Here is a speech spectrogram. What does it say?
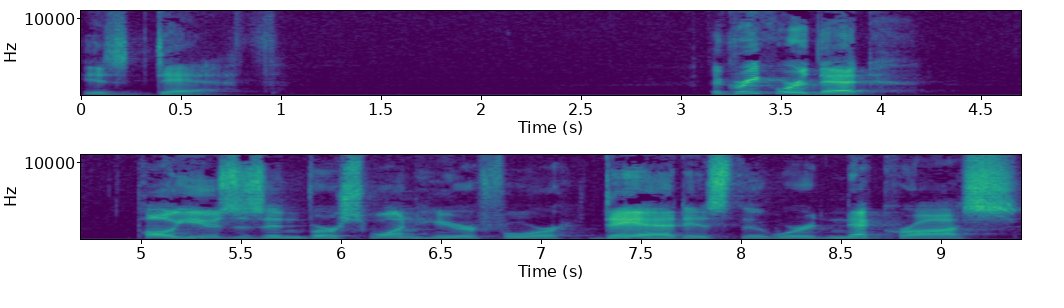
is death. The Greek word that Paul uses in verse 1 here for dead is the word nekros.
